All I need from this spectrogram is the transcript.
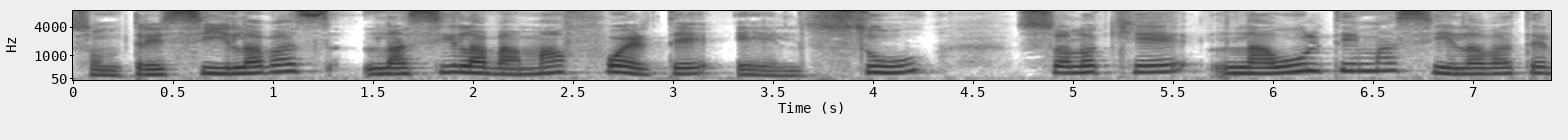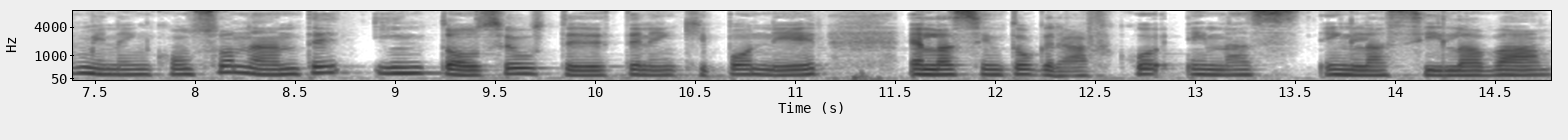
son tres sílabas. La sílaba más fuerte el su, solo que la última sílaba termina en consonante y entonces ustedes tienen que poner el acento gráfico en, en la sílaba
